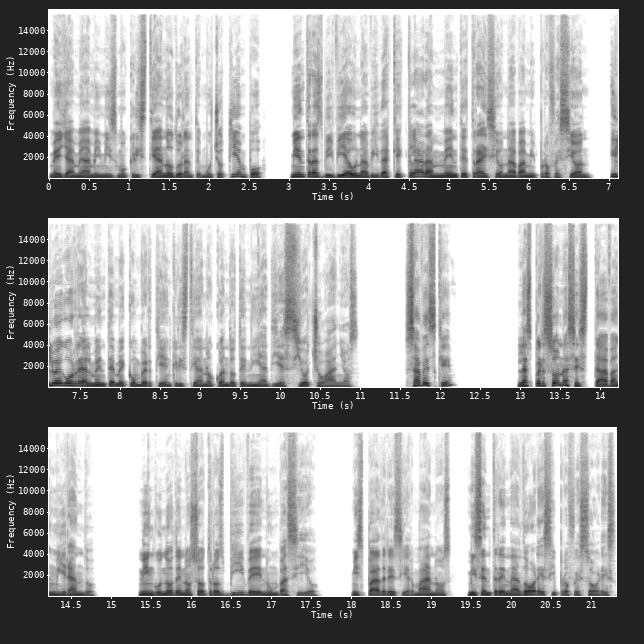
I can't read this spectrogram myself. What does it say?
Me llamé a mí mismo cristiano durante mucho tiempo, mientras vivía una vida que claramente traicionaba mi profesión, y luego realmente me convertí en cristiano cuando tenía 18 años. ¿Sabes qué? Las personas estaban mirando. Ninguno de nosotros vive en un vacío. Mis padres y hermanos, mis entrenadores y profesores,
